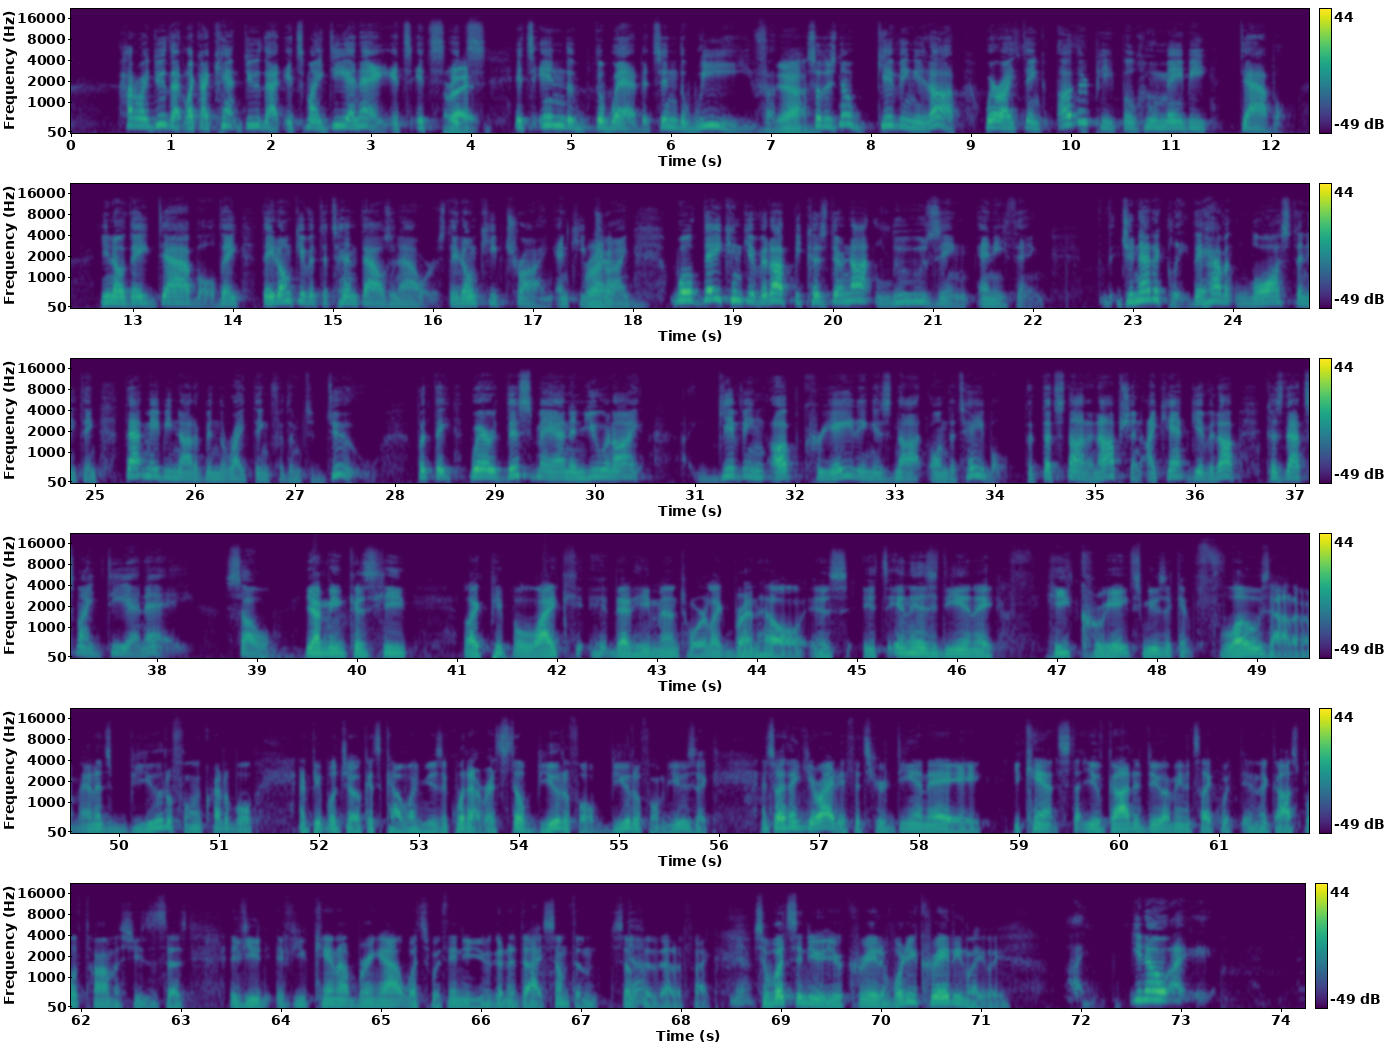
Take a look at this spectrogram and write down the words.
how do I do that? Like I can't do that. It's my DNA. It's it's Right. it's it's in the the web. It's in the weave. Yeah. So there's no giving it up. Where I think other people who maybe dabble. You know, they dabble. They they don't give it the 10,000 hours. They don't keep trying and keep Right. trying. Well, they can give it up because they're not losing anything genetically they haven't lost anything that maybe not have been the right thing for them to do but they where this man and you and i giving up creating is not on the table that that's not an option i can't give it up because that's my dna so Yeah, I mean, because he, like people like that he mentored, like Brenn Hill, is it's in his DNA. He creates music; it flows out of him, and it's beautiful, incredible. And people joke it's cowboy music, whatever. It's still beautiful, beautiful music. And so I think you're right. If it's your DNA, you can't. St- you've got to do. I mean, it's like with in the Gospel of Thomas, Jesus says, "If you if you cannot bring out what's within you, you're going to die." Something something to that effect. Yeah. So what's in you? You're creative. What are you creating lately? you know I,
